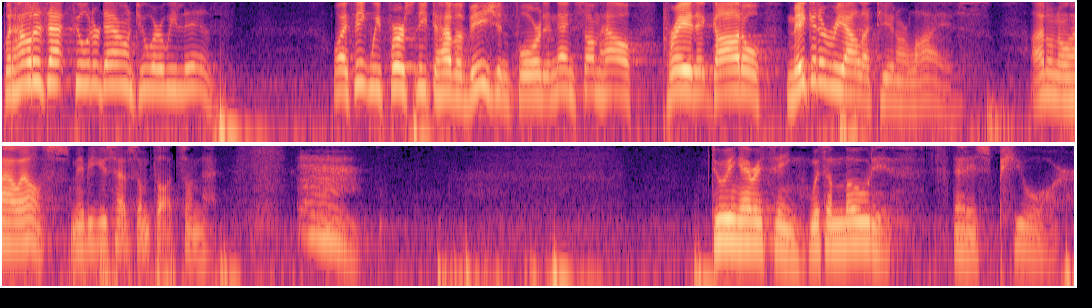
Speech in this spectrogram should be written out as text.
but how does that filter down to where we live? Well, I think we first need to have a vision for it and then somehow pray that God will make it a reality in our lives. I don't know how else. Maybe you have some thoughts on that. doing everything with a motive that is pure.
